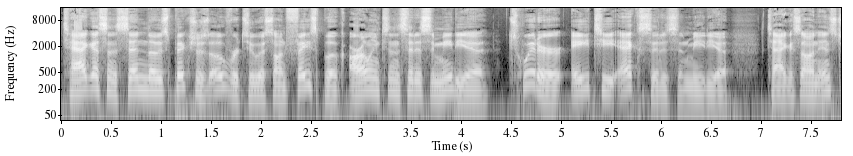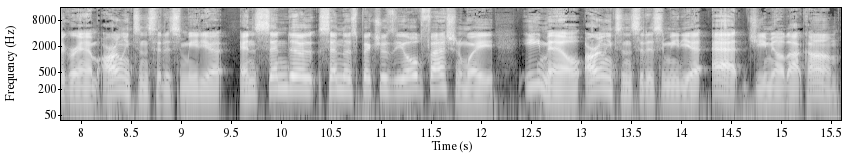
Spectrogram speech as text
Tag us and send those pictures over to us on Facebook, Arlington Citizen Media, Twitter, ATX Citizen Media. Tag us on Instagram, Arlington Citizen Media, and send, uh, send those pictures the old fashioned way. Email arlingtoncitizenmedia at gmail.com.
